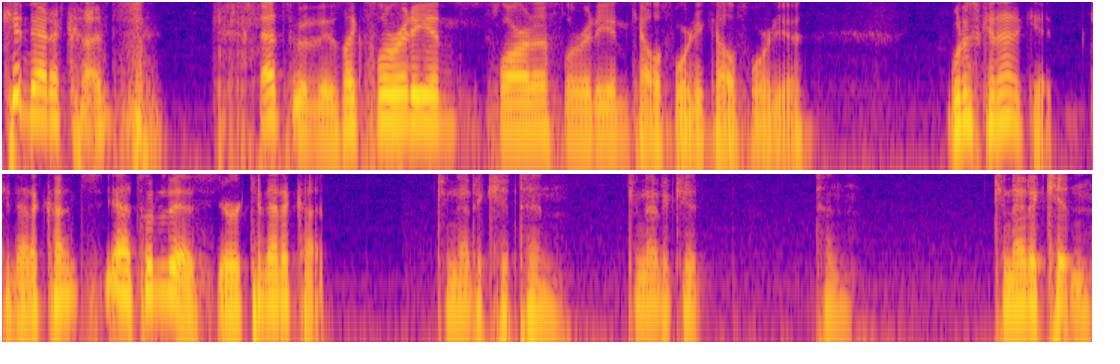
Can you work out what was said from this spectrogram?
Connecticut. Connecticutans. That's what it is. Like Floridian, Florida, Floridian, California, California. What is Connecticut? Connecticutans? Yeah, that's what it is. You're a Connecticut. Connecticutan. Connecticutan. Connecticutan.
